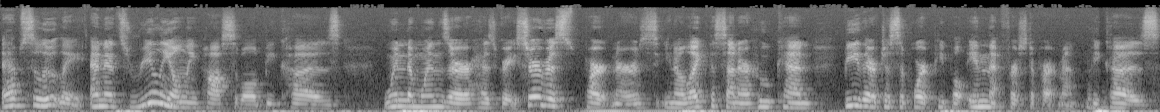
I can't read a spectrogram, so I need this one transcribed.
Absolutely. And it's really only possible because Windham Windsor has great service partners, you know, like the center, who can be there to support people in that first apartment because.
